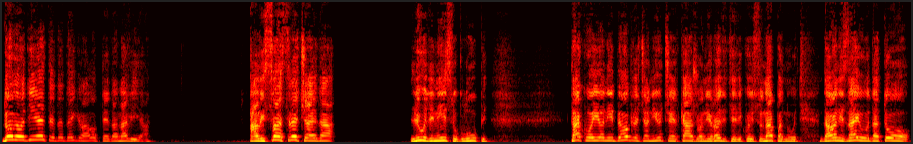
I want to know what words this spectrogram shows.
doveo dijete da, da igra lopte, da navija. Ali sva sreća je da ljudi nisu glupi. Tako i oni beograđani jučer kažu, oni roditelji koji su napadnuti, da oni znaju da to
